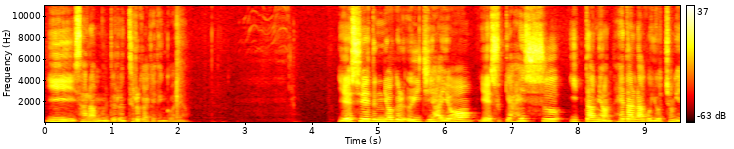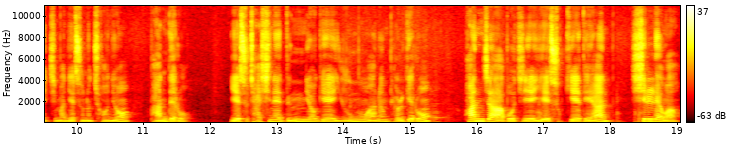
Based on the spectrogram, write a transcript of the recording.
이 사람들은 들어가게 된 거예요. 예수의 능력을 의지하여 예수께 할 수 있다면 해달라고 요청했지만 예수는 전혀 반대로 예수 자신의 능력에 유무하는 별개로 환자 아버지의 예수기에 대한 신뢰와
